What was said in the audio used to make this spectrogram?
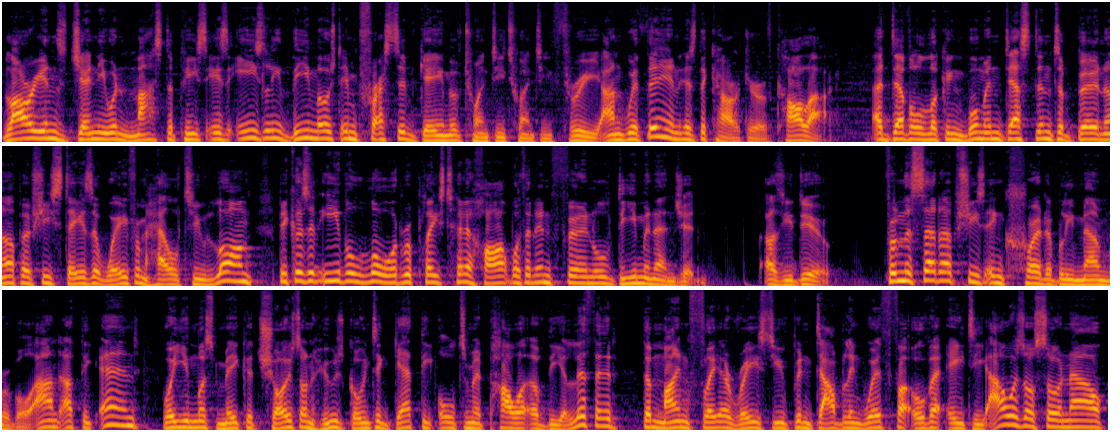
Larian's genuine masterpiece is easily the most impressive game of 2023, and within is the character of Karlach, a devil looking woman destined to burn up if she stays away from hell too long because an evil lord replaced her heart with an infernal demon engine. As you do. From the setup, she's incredibly memorable, and at the end, where you must make a choice on who's going to get the ultimate power of the Illithid, the Mind Flayer race you've been dabbling with for over 80 hours or so now,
